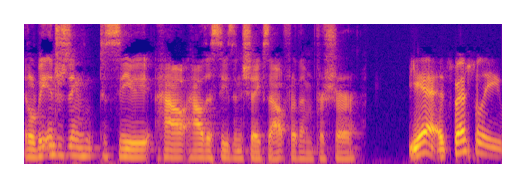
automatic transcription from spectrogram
it'll be interesting to see how how the season shakes out for them for sure. Yeah, especially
